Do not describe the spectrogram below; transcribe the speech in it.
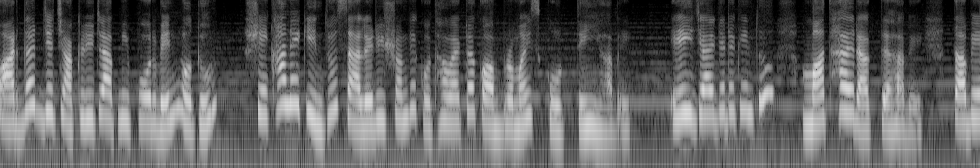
ফার্দার যে চাকরিটা আপনি পড়বেন নতুন সেখানে কিন্তু স্যালারির সঙ্গে কোথাও একটা কম্প্রোমাইজ করতেই হবে। এই জায়গাটা কিন্তু মাথায় রাখতে হবে। তবে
